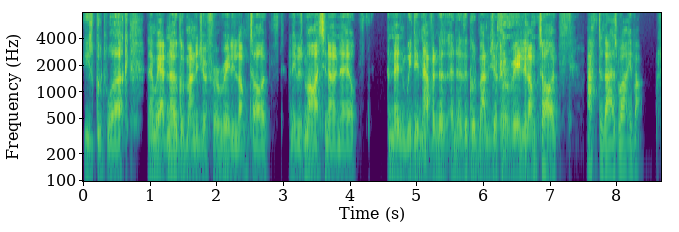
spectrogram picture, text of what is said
his good work. And then we had no good manager for a really long time, and he was Martin O'Neill. And then we didn't have another, another good manager for a really long time after that as well. If I, if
